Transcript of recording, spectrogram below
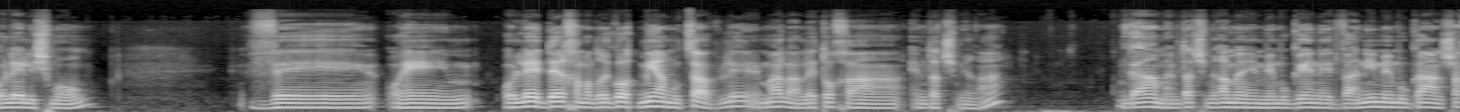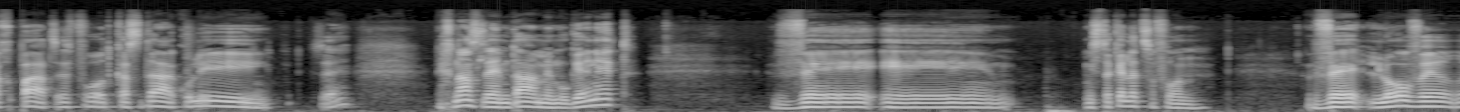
עולה לשמור, ו... עולה דרך המדרגות מהמוצב למעלה לתוך העמדת שמירה. גם עמדת שמירה ממוגנת, ואני ממוגן, שכפ"ץ, אפוד, קסדה, כולי זה. נכנס לעמדה ממוגנת, ומסתכל אה, לצפון, ולא עובר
